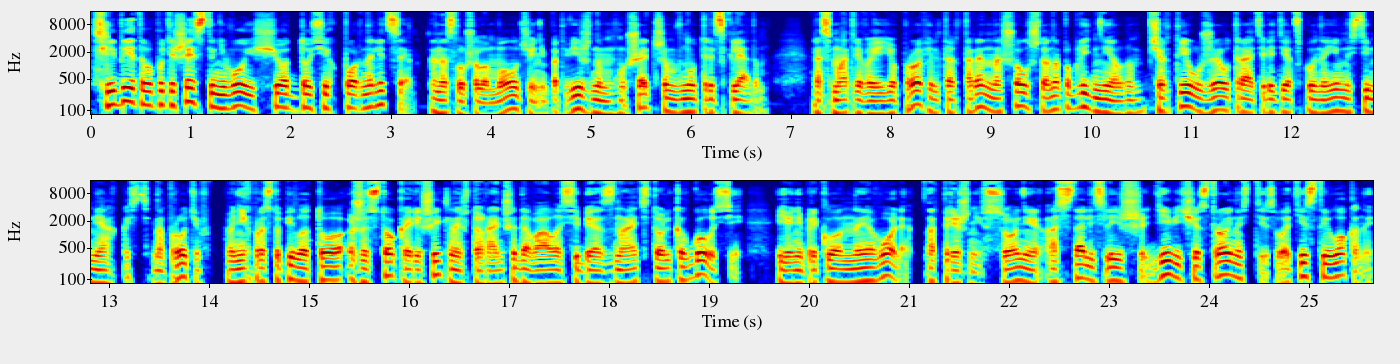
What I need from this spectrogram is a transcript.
Следы этого путешествия у него еще до сих пор на лице. Она слушала молча, неподвижным, ушедшим внутрь взглядом. Рассматривая ее профиль, Тартарен нашел, что она побледнела. Черты уже утратили детскую наивность и мягкость. Напротив, в них проступило то жестокое решительность, что раньше давало себе знать только в голосе. Ее непреклонная воля. От прежней Сони остались лишь девичья стройность и золотистые локоны.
